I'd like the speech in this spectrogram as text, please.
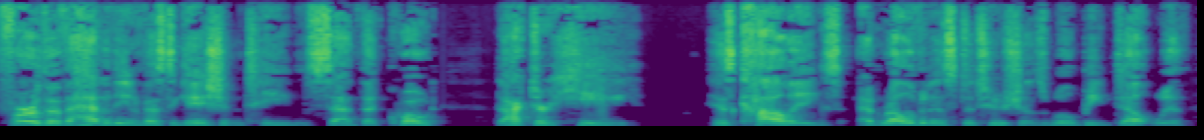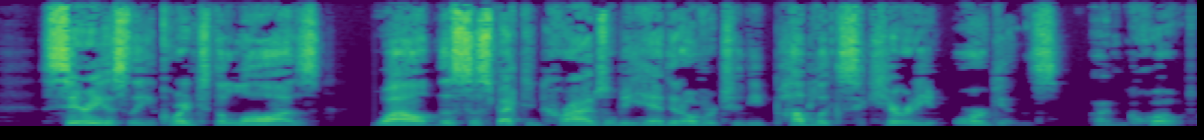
Further, the head of the investigation team said that, quote, Dr. He, his colleagues, and relevant institutions will be dealt with seriously according to the laws, while the suspected crimes will be handed over to the public security organs, unquote.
